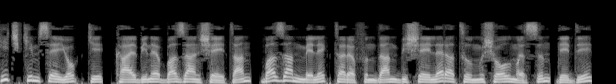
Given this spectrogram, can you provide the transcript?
hiç kimse yok ki, kalbine bazan şeytan, bazan melek tarafından bir şeyler atılmış olmasın, dedi,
